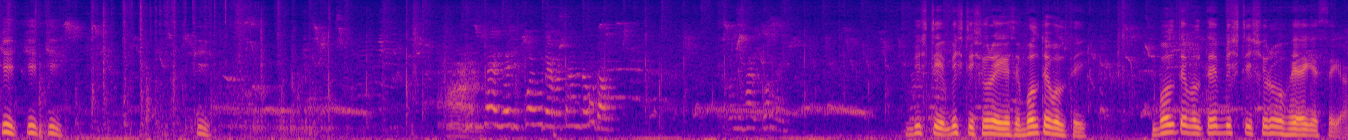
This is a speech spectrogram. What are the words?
কি কি কি? কি? বৃষ্টি বৃষ্টি শুরু হয়ে গেছে, বলতে বলতেই। বলতে বলতে বৃষ্টি শুরু হয়ে গেছে গা।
